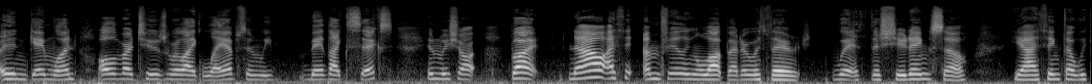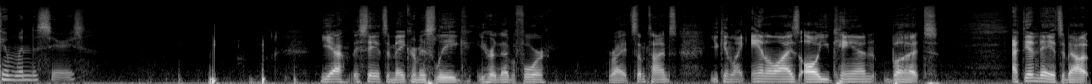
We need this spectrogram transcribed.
in game one, all of our twos were like layups, and we made like six, and we shot. But now I think I'm feeling a lot better with the with the shooting. So yeah, I think that we can win the series. Yeah, they say it's a make or miss league. You heard that before, right? Sometimes you can like analyze all you can, but at the end of the day, it's about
